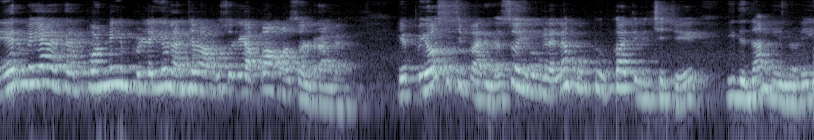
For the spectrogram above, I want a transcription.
நேர்மையாக இருக்கிற பொண்ணையும் பிள்ளையும் லஞ்சம் வாங்க சொல்லி அப்பா அம்மா சொல்கிறாங்க எப்போ யோசிச்சு பாருங்க. ஸோ இவங்களெல்லாம் கூப்பிட்டு உட்காந்து வச்சுட்டு இதுதான் என்னுடைய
